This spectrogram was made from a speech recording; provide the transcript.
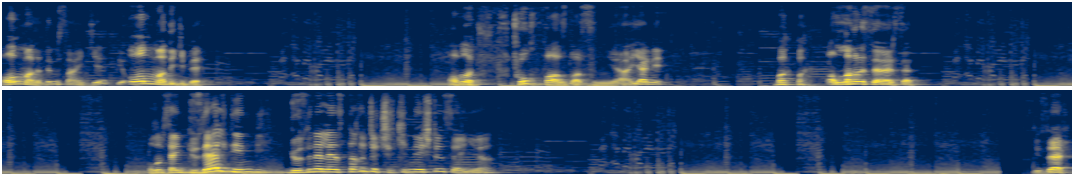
Olmadı değil mi sanki? Bir olmadı gibi. Abla çok fazlasın ya. Yani bak bak Allah'ını seversen. Oğlum sen güzeldin. Bir gözüne lens takınca çirkinleştin sen ya. Güzel.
